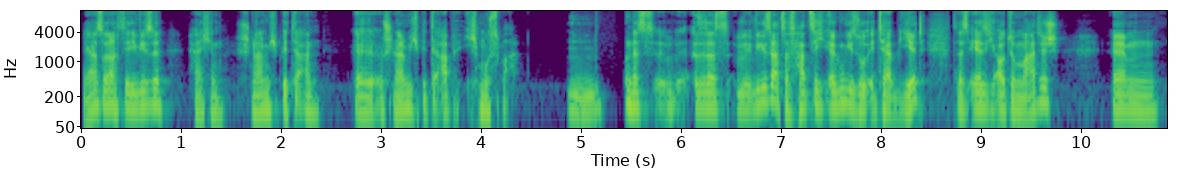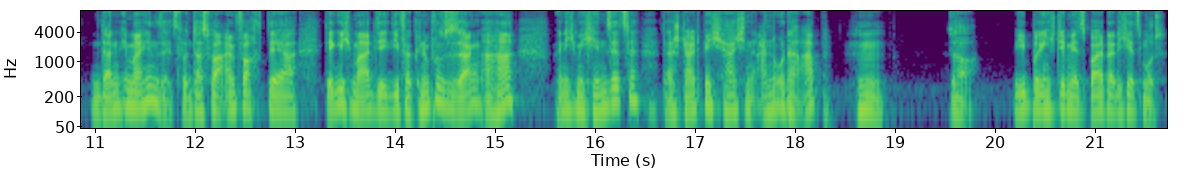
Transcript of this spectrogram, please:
Ja, so nach der Devise, Herrchen, schnall mich bitte an, äh, schnall mich bitte ab, ich muss mal. Mhm. Und das, also das, wie gesagt, das hat sich irgendwie so etabliert, dass er sich automatisch ähm, dann immer hinsetzt. Und das war einfach der, denke ich mal, die, die Verknüpfung zu sagen, aha, wenn ich mich hinsetze, dann schnallt mich Herrchen an oder ab. Hm, so, wie bringe ich dem jetzt bei, dass ich jetzt muss?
